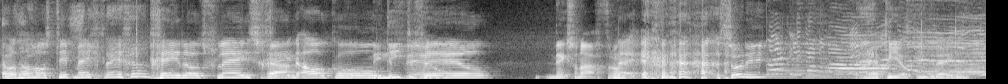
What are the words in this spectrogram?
En wat hadden we als tip meegekregen? Geen rood vlees, Ja. geen alcohol, Niet niet, te te veel. veel. Niks van aangetrokken. Nee. Sorry. Happy ook iedereen, hè?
